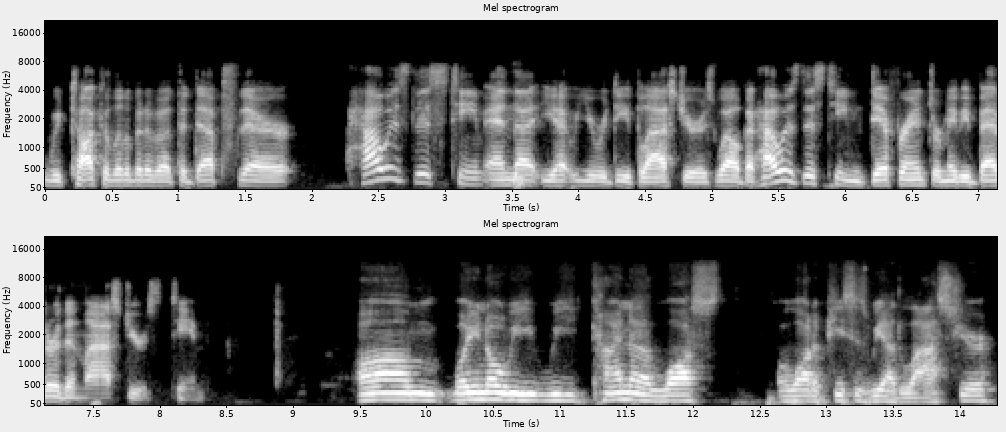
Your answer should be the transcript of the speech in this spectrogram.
we talked a little bit about the depth there. How is this team, and that you you were deep last year as well, but how is this team different or maybe better than last year's team? Um, well, you know, we we kind of lost a lot of pieces we had last year.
